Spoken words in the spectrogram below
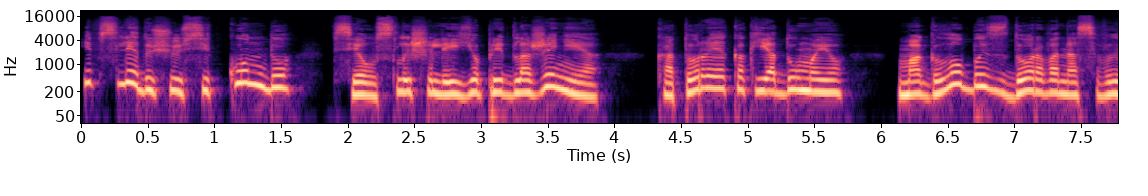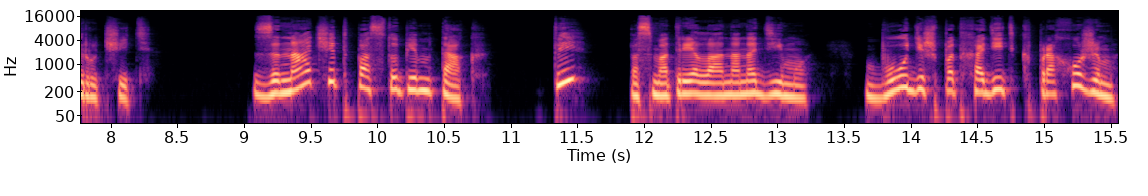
и в следующую секунду все услышали ее предложение, которое, как я думаю, могло бы здорово нас выручить. «Значит, поступим так. Ты, — посмотрела она на Диму, — будешь подходить к прохожим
